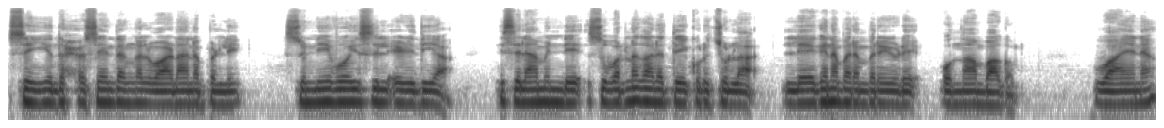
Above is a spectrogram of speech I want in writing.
സയ്യിദ് ഹുസൈൻ തങ്ങൾ വാടാനപ്പള്ളി സുന്നി വോയിസിൽ എഴുതിയ ഇസ്ലാമിന്റെ സുവർണകാലത്തെക്കുറിച്ചുള്ള ലേഖന പരമ്പരയുടെ ഒന്നാം ഭാഗം. വായന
